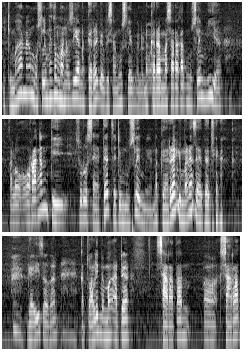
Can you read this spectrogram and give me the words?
ya gimana? Muslim itu manusia negara gak bisa muslim. Kalau negara masyarakat muslim iya. Kalau orang kan disuruh sedat jadi muslim ya. Negara gimana sedatnya? Gak iso kan? Kecuali memang ada syaratan eh, syarat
